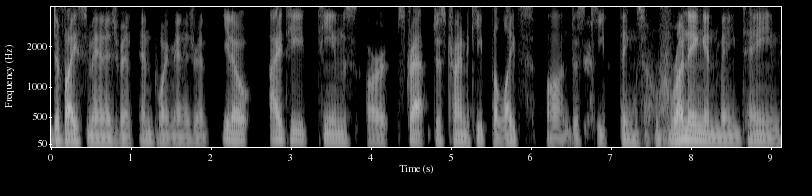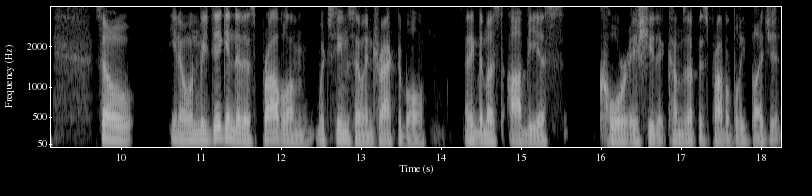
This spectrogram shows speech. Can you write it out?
device management, endpoint management. You know, IT teams are strapped just trying to keep the lights on, just mm. keep things running and maintain. So, you know, when we dig into this problem, which seems so intractable, I think the most obvious core issue that comes up is probably budget,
